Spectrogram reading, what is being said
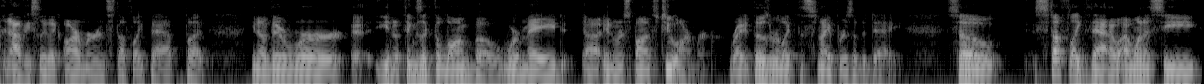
and obviously like armor and stuff like that, but you know there were uh, you know things like the longbow were made uh, in response to armor right those were like the snipers of the day so stuff like that i, I want to see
